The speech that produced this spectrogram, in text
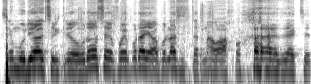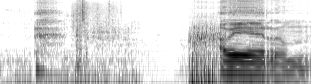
Se murió Axel, creo, bro, se fue por allá por la cisterna abajo. A ver... Mm,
